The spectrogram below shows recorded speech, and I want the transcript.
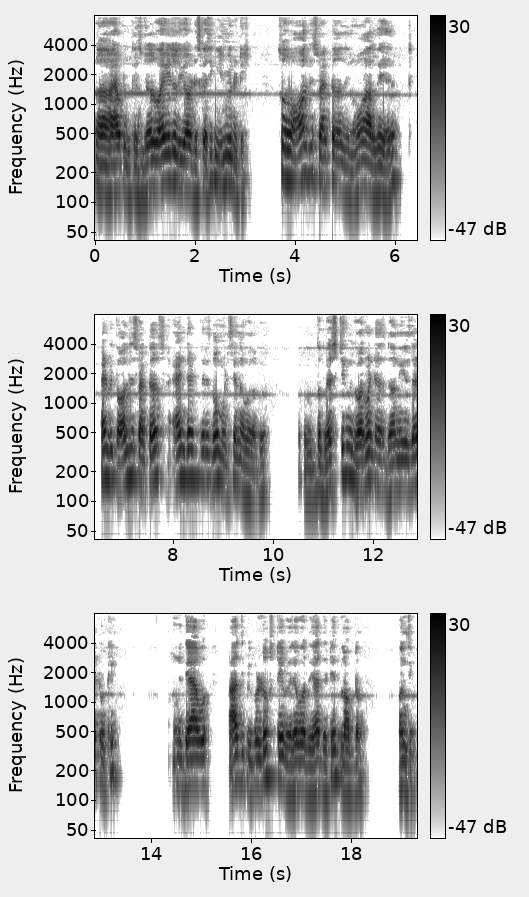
uh, have to be considered while you are discussing immunity. So all these factors you know are there. And with all these factors and that there is no medicine available the best thing the government has done is that okay they have asked the people to stay wherever they are that is lockdown. One thing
